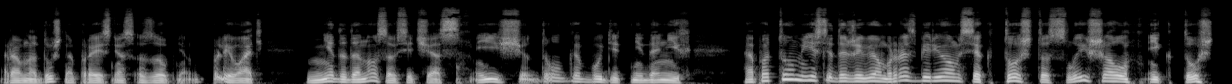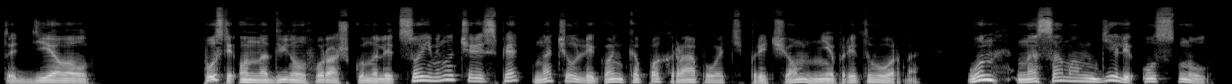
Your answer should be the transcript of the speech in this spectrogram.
Равнодушно произнес Зобнин. Плевать. Не до доносов сейчас. И еще долго будет не до них. — а потом, если доживем, разберемся, кто что слышал и кто что делал. После он надвинул фуражку на лицо и минут через пять начал легонько похрапывать, причем непритворно. Он на самом деле уснул,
